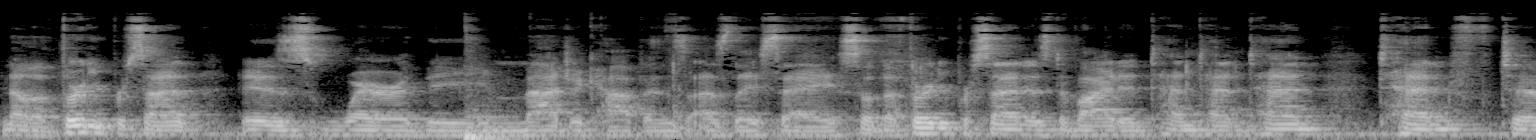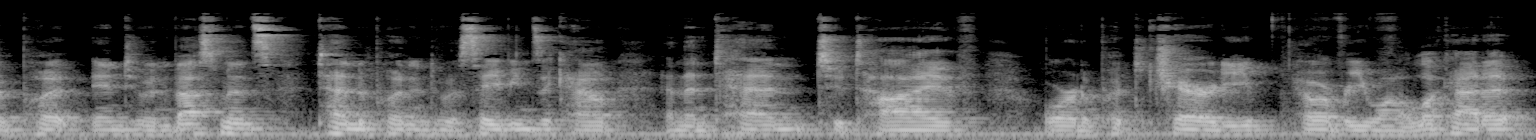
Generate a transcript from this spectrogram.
Now the 30% is where the magic happens as they say. So the 30% is divided 10 10 10 10 to put into investments 10 to put into a savings account and then 10 to tithe or to put to charity however you want to look at it.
